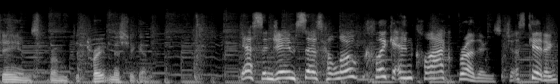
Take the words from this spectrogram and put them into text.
James from Detroit, Michigan. Yes, and James says, hello, Click and Clack brothers. Just kidding.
